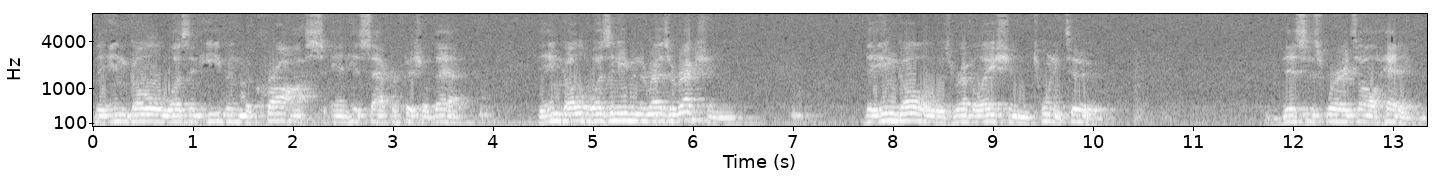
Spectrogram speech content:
The end goal wasn't even the cross and his sacrificial death. The end goal wasn't even the resurrection the end goal was Revelation 22. This is where it's all heading.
